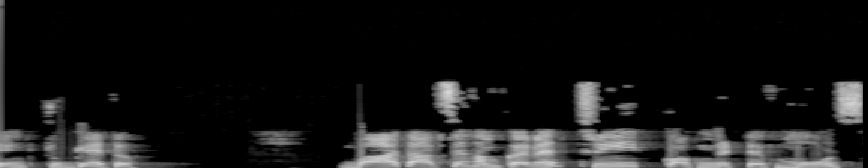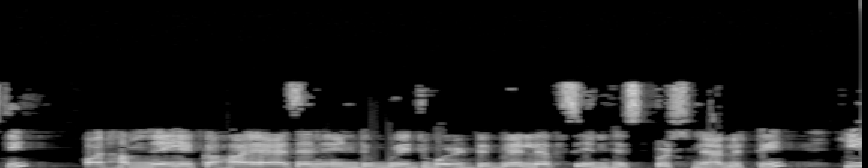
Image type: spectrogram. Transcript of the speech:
link together بات آپ سے ہم کریں تھری کوگنیٹو موڈس کی اور ہم نے یہ کہا as an individual develops in his personality he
